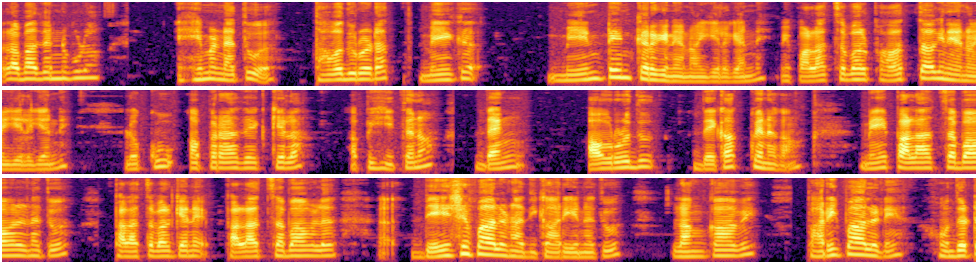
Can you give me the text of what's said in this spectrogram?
ලබා දෙන්න පුළුවන්. එහෙම නැතුව තවදුරටත් මේක මේන්ටෙන් කරගෙන යනවා කියල ගැන්නේ මේ පළත් සබල් පවත්තාගෙන යනවා කියල ගැන්නේ ලොකු අපරාධයක් කියලා අපි හිතනවා. දැන් අවුරුදු දෙකක් වෙනකං මේ පළත් සභාවල් නැතුව පළත් සබල් ගැන පළත් සභාවල දේශපාලන අධිකාරිය නැතුව ලංකාවේ පරිපාලනය හොඳට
